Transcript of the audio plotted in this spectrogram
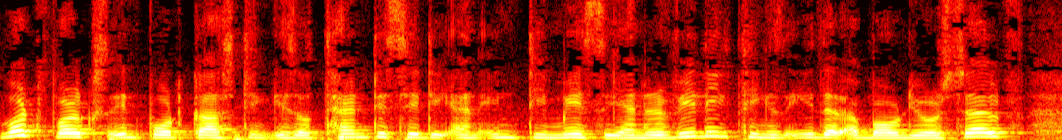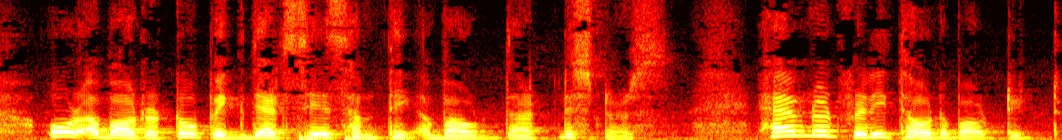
What works in podcasting is authenticity and intimacy and revealing things either about yourself or about a topic that says something about the listeners have not really thought about it.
